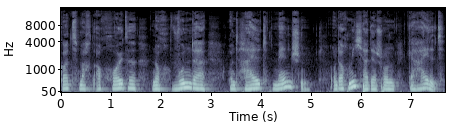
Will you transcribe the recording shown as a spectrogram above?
Gott macht auch heute noch Wunder und heilt Menschen. Und auch mich hat er schon geheilt.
